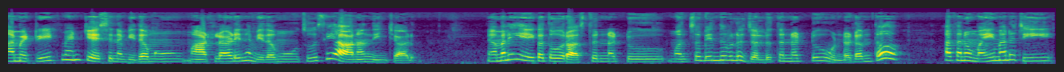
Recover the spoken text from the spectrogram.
ఆమె ట్రీట్మెంట్ చేసిన విధము మాట్లాడిన విధము చూసి ఆనందించాడు. నెమలి ఈకతో రాస్తున్నట్టు మంచు బిందువులు జల్లుతున్నట్టు ఉండడంతో అతను మైమరచి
